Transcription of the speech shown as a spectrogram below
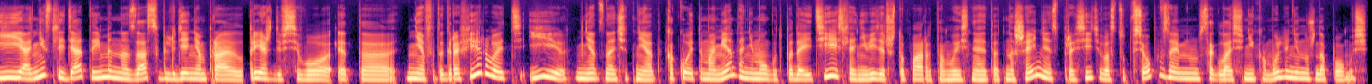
И они следят именно за соблюдением правил. Прежде всего, это не фотографировать, и нет, значит, нет. В какой-то момент они могут подойти, если они видят, что пара там выясняет отношения, спросить, у вас тут все по взаимному согласию, никому ли не нужна помощь.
